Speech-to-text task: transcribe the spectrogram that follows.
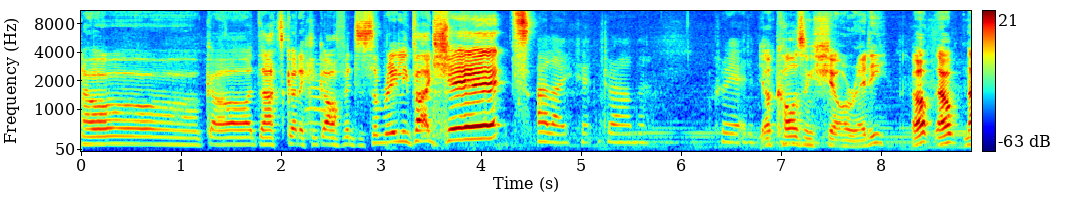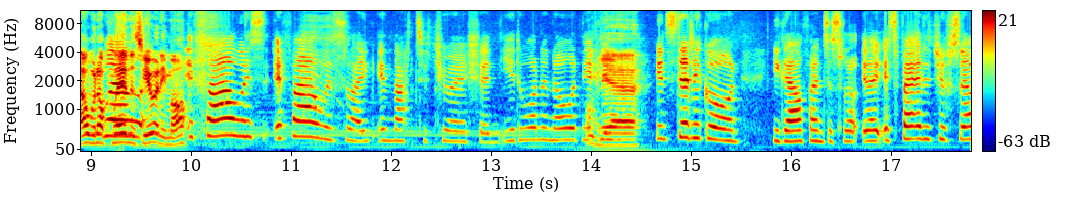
Oh god, that's gonna kick off into some really bad shit. I like it, drama. Created a You're causing shit already. Oh no, now we're not playing as you anymore. If I was, if I was like in that situation, you'd want to know. wouldn't Oh you? yeah. Instead of going, your girlfriend's just look like it's better to just say, oh,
